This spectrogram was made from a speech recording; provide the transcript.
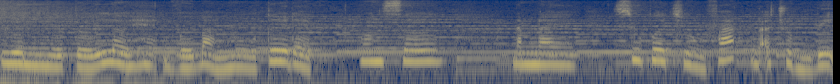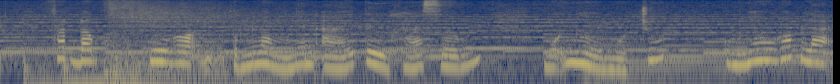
Luôn nhớ tới lời hẹn với bản mù tươi đẹp, hoang sơ. Năm nay, Super Trường Phát đã chuẩn bị, phát động, kêu gọi những tấm lòng nhân ái từ khá sớm. Mỗi người một chút, cùng nhau góp lại.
